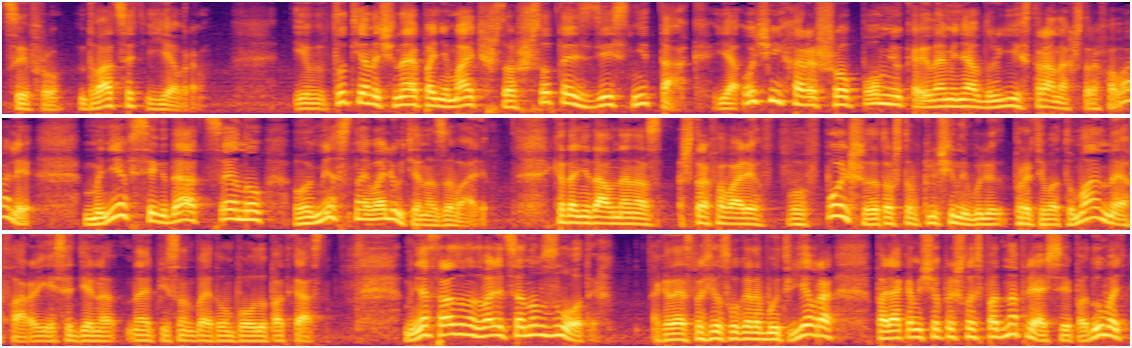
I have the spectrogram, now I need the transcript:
цифру 20 евро. И тут я начинаю понимать, что что-то здесь не так. Я очень хорошо помню, когда меня в других странах штрафовали, мне всегда цену в местной валюте называли. Когда недавно нас штрафовали в, в Польше за то, что включены были противотуманные фары, есть отдельно написан по этому поводу подкаст, мне сразу назвали цену в злотых. А когда я спросил, сколько это будет в евро, полякам еще пришлось поднапрячься и подумать,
